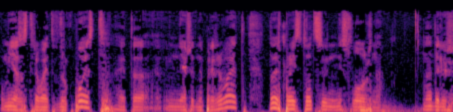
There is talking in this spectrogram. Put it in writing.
У меня застревает вдруг поезд, это неожиданно прерывает, но исправить ситуацию несложно. Надо лишь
